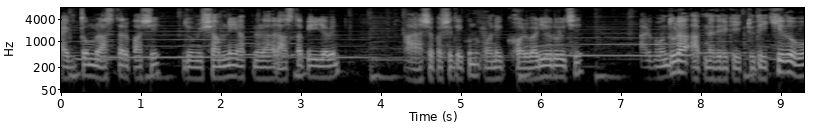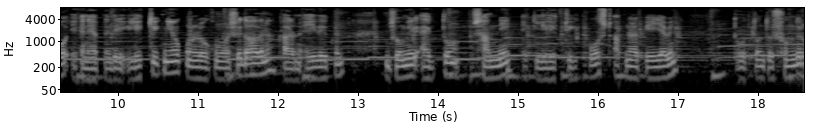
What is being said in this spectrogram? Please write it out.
একদম রাস্তার পাশে, জমির সামনেই আপনারা রাস্তা পেয়ে যাবেন। আর আশেপাশে দেখুন, অনেক ঘরবাড়িও রয়েছে। আর বন্ধুরা, আপনাদেরকে একটু দেখিয়ে দেবো, এখানে আপনাদের ইলেকট্রিক নিয়েও কোনো রকম অসুবিধা হবে না। কারণ এই দেখুন, জমির একদম সামনে একটি ইলেকট্রিক পোস্ট আপনারা পেয়ে যাবেন। তো অত্যন্ত সুন্দর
